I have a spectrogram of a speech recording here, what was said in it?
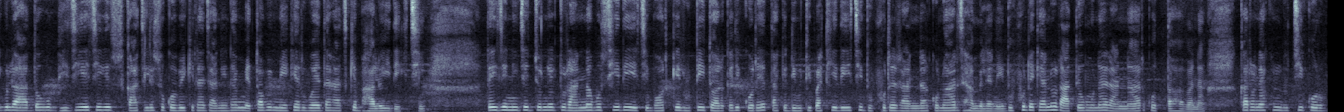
এগুলো আদৌ ভিজিয়েছি কাচলে শুকোবে কিনা জানি না তবে মেঘের ওয়েদার আজকে ভালোই দেখছি। এই যে নিজের জন্য একটু রান্না বসিয়ে দিয়েছি, বরকে রুটি তরকারি করে তাকে ডিউটি পাঠিয়ে দিয়েছি, দুপুরে রান্নার কোনো আর ঝামেলা নেই। দুপুরে কেন? রাতেও মনে হয় রান্না আর করতে হবে না। কারণ এখন লুচি করব,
